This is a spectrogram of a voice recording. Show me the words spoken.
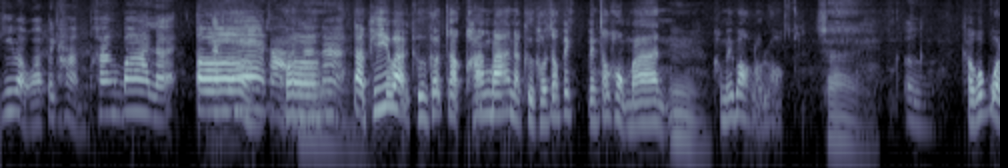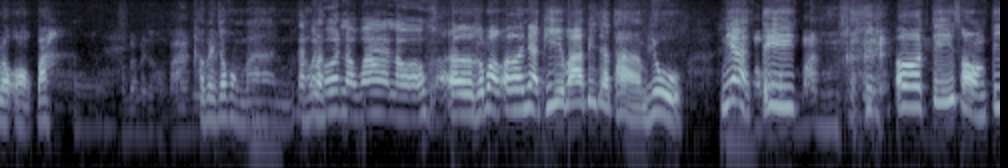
ที่แบบว่าไปถามข้างบ้านแล้วเอกระอแทกอะอันนั้นอะแต่พี่ว่าคือเขาจะข้างบ้านอะคือเขาจะเป็นเป็นเจ้าของบ้านอืมเขาไม่บอกเราหรอกใช่ เออ เขาก็กลัวเราออกปะ บ้านด้วยเขาเป็นเจ้าของบ้านแต่ขเขาอแบบโทษเราว่าเราเอาเออเขาบอกเออเนี่ยพี่ว่าพี่จะถามอยู่ เนี่ยเขาบอกตีว่าบ้านมึง เออตีสองตี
